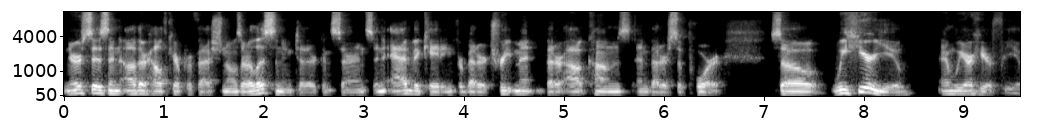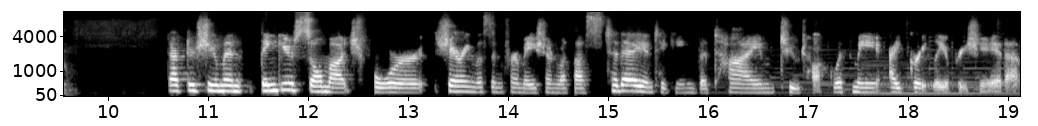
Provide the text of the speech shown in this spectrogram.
Nurses and other healthcare professionals are listening to their concerns and advocating for better treatment, better outcomes, and better support. So we hear you and we are here for you. Dr. Shuman, thank you so much for sharing this information with us today and taking the time to talk with me. I greatly appreciate it.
